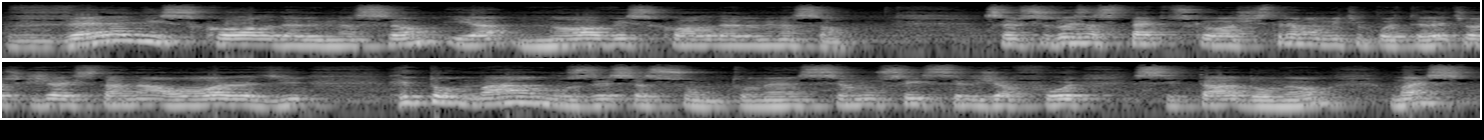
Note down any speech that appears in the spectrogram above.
velha escola da iluminação e a nova escola da iluminação. São esses dois aspectos que eu acho extremamente importantes. Eu acho que já está na hora de retomarmos esse assunto, né? Se eu não sei se ele já foi citado ou não, mas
